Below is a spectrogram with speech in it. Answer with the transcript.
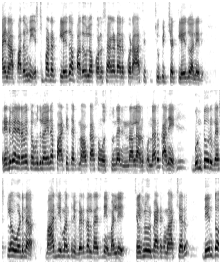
ఆయన ఆ పదవిని ఇష్టపడట్లేదు ఆ పదవిలో కొనసాగడానికి కూడా ఆసక్తి చూపించట్లేదు అనేది. రెండు వేల ఇరవై తొమ్మిదిలో అయినా పార్టీ తరఫున అవకాశం వస్తుందని నిన్నాళ్ళు అనుకున్నారు. కానీ గుంటూరు వెస్ట్లో ఓడిన మాజీ మంత్రి విడదల రజని మళ్ళీ చిలకలూరుపేటకు మార్చారు. దీంతో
